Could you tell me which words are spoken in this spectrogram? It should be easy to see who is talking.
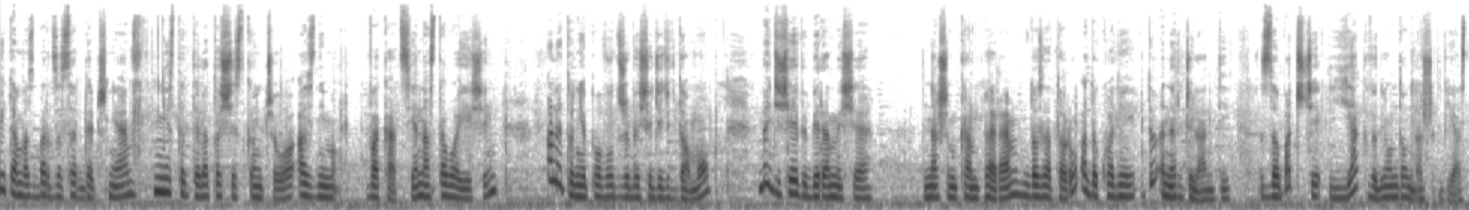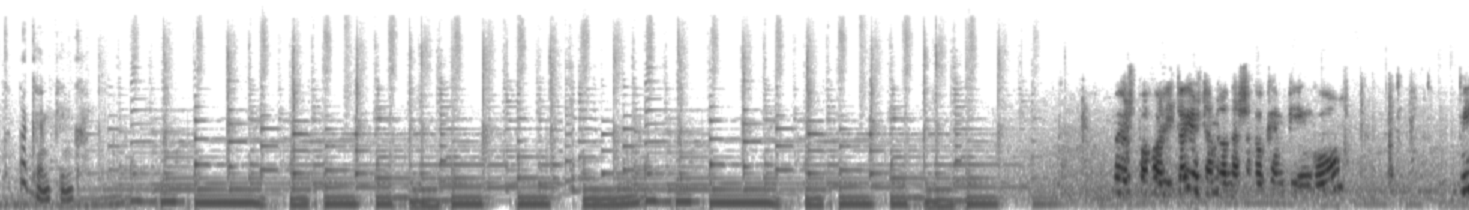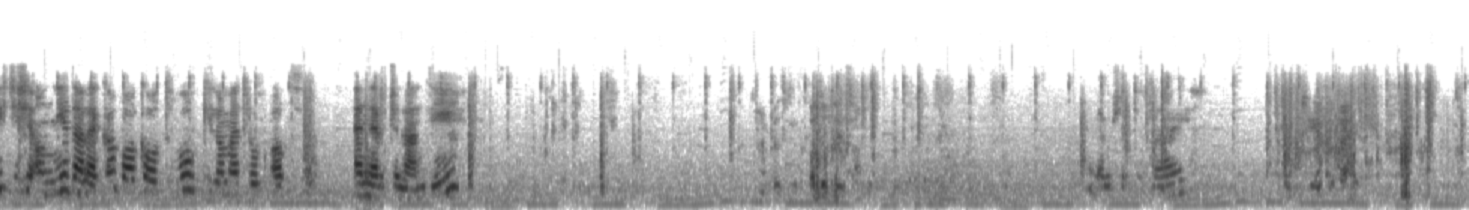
Speaker 1: Witam Was bardzo serdecznie. Niestety lato się skończyło, a z nim wakacje, nastała jesień, ale to nie powód, żeby siedzieć w domu. My dzisiaj wybieramy się naszym kamperem do Zatoru, a dokładniej do Energylandii. Zobaczcie, jak wyglądał nasz wjazd na kemping. My już powoli dojeżdżamy do naszego kempingu. Mieści się on niedaleko, bo około 2 km od Energylandii.
Speaker 2: A powiedzmy chyba tutaj, co?
Speaker 1: Nie wiem, czy tutaj.
Speaker 2: Czy nie tutaj?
